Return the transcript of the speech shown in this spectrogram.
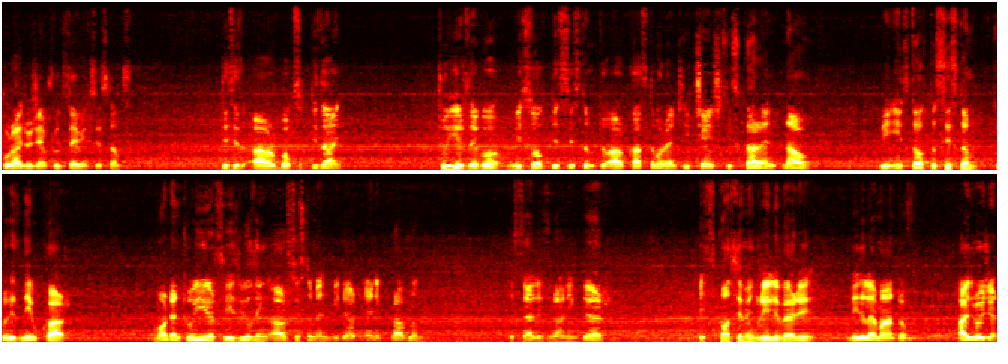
pure hydrogen fuel saving systems. This is our box design. Two years ago we sold this system to our customer and he changed his car and now we installed the system to his new car. More than two years he is using our system and without any problem. The cell is running there it's consuming really very little amount of hydrogen.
